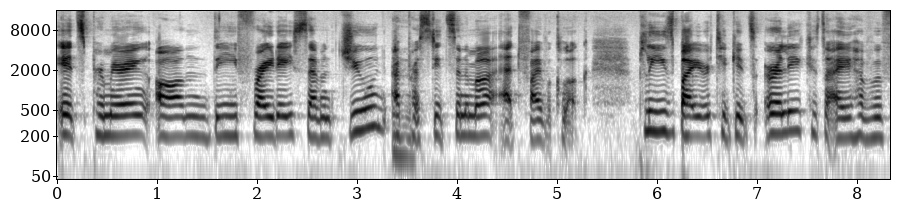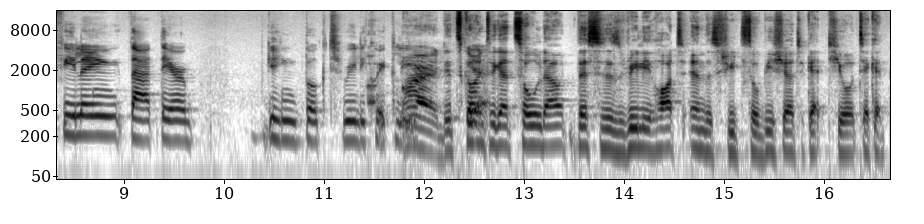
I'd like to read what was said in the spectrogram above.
It's premiering on the Friday, 7th June at Prestige Cinema at 5 o'clock. Please buy your tickets early because I have a feeling that they're getting booked really quickly. All right, it's going Yeah. to get sold out. This is really hot in the street, so be sure to get your ticket.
